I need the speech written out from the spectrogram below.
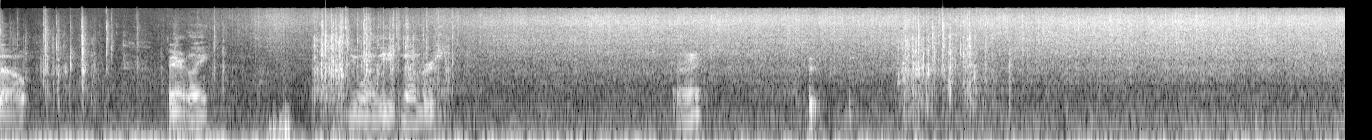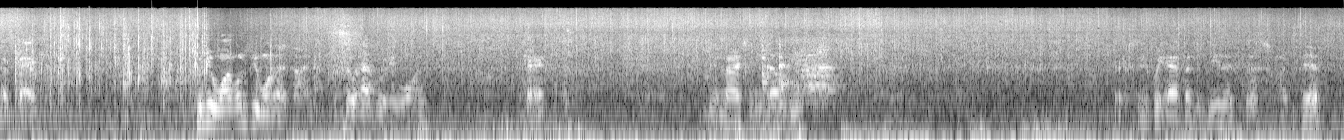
So, apparently do one of these numbers. All right. Okay. We do one. We'll do one at a time. See what happens when we do one. Okay. Get nice and melty. Let's see if we happen to do this like this.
